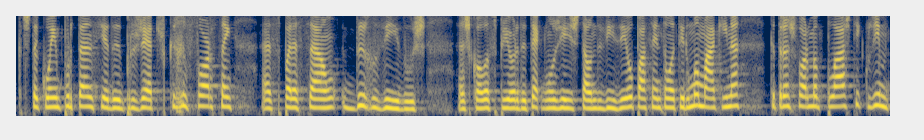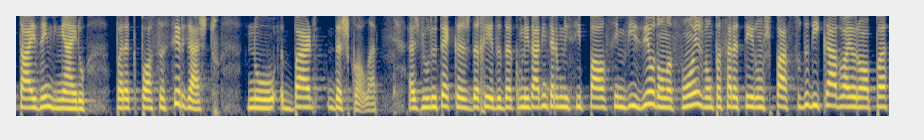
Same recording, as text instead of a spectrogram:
que destacou a importância de projetos que reforcem a separação de resíduos. A Escola Superior de Tecnologia e Gestão de Viseu passa então a ter uma máquina que transforma plásticos e metais em dinheiro para que possa ser gasto no bar da escola. As bibliotecas da rede da Comunidade Intermunicipal Sim Viseu Dom Lafões vão passar a ter um espaço dedicado à Europa.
